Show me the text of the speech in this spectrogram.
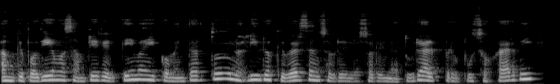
Aunque podríamos ampliar el tema y comentar todos los libros que versan sobre lo sobrenatural, propuso Harvey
